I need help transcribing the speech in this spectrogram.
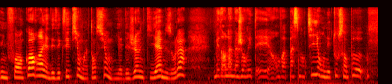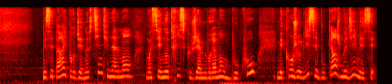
Une fois encore, hein, il y a des exceptions, attention, il y a des jeunes qui aiment Zola, mais dans la majorité, on va pas se mentir, on est tous un peu... Mais c'est pareil pour Jane Austen finalement. Moi, c'est une autrice que j'aime vraiment beaucoup, mais quand je lis ses bouquins, je me dis, mais c'est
